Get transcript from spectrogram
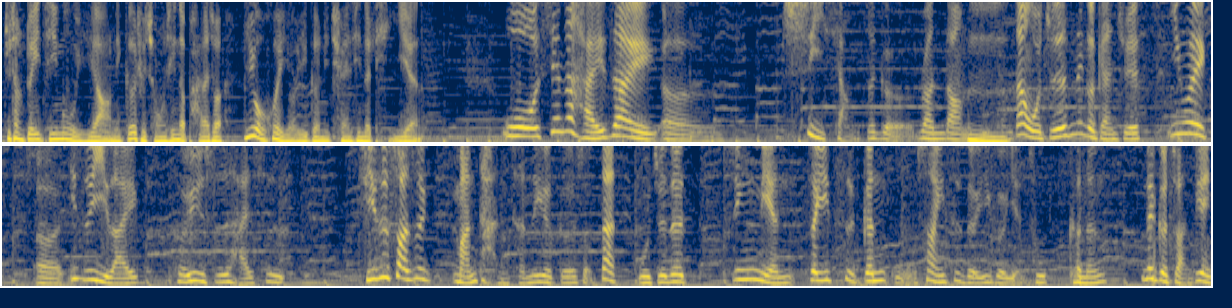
就像堆积木一样，你歌曲重新的排了之后，又会有一个你全新的体验。我现在还在呃细想这个 run down 的部分，嗯但我觉得那个感觉，因为呃一直以来何韵诗还是其实算是蛮坦诚的一个歌手，但我觉得今年这一次跟我上一次的一个演出，可能那个转变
